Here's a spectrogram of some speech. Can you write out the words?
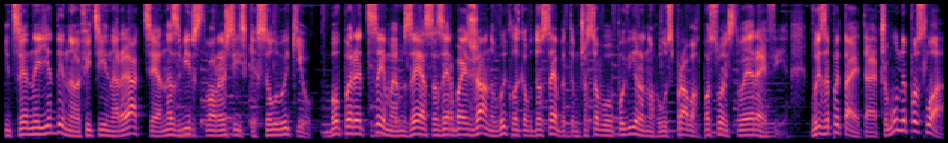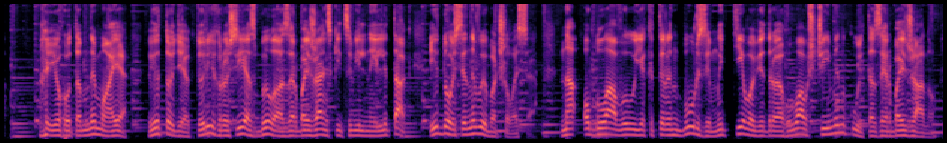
І це не єдина офіційна реакція на звірства російських силовиків. Бо перед цим МЗС Азербайджану викликав до себе тимчасового повіреного у справах посольства Ерефії. Ви запитаєте, а чому не посла? А його там немає. Відтоді, як торік Росія збила азербайджанський цивільний літак і досі не вибачилася. На облави у Єкатеринбурзі миттєво відреагував ще й Мінкульт Азербайджану.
